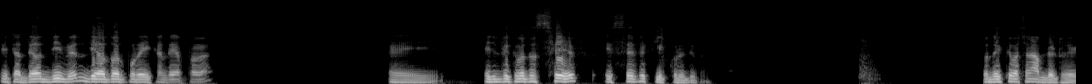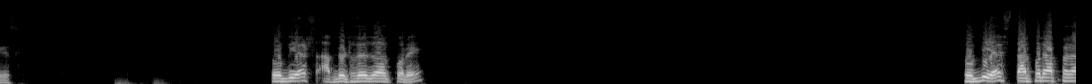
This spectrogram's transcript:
এটা দেওয়া দিবেন। দেওয়া দেওয়ার পরে এখানে আপনারা এই এই যে দেখতে পাচ্ছেন সেভ এই সেভে ক্লিক করে দিবেন। তো দেখতে পাচ্ছেন আপডেট হয়ে গেছে। তো বিয়ার্স আপডেট হয়ে যাওয়ার পরে তো তারপরে আপনারা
